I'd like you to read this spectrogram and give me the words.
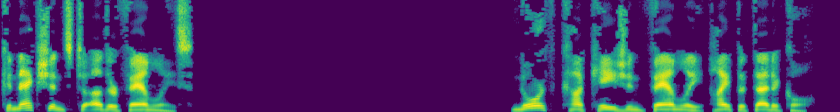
Connections to other families North Caucasian family hypothetical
